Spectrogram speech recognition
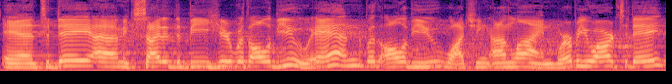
And today I'm excited to be here with all of you and with all of you watching online. Wherever you are today,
